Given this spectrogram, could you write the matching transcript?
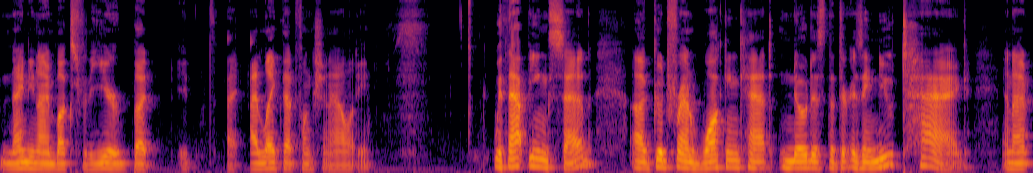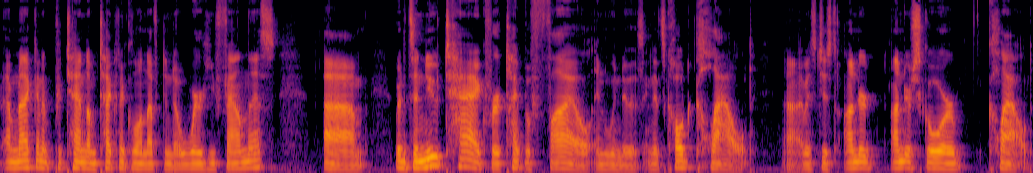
99 bucks for the year, but I, I like that functionality. With that being said, a good friend WalkingCat noticed that there is a new tag, and I, am not going to pretend I'm technical enough to know where he found this, um, but it's a new tag for a type of file in Windows, and it's called cloud. Uh, it's just under underscore cloud.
